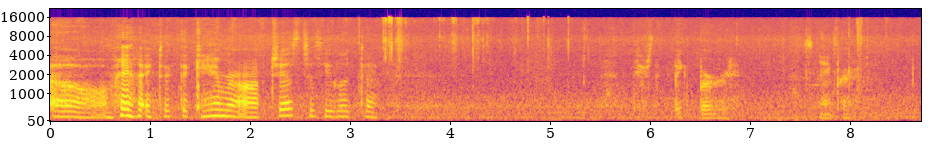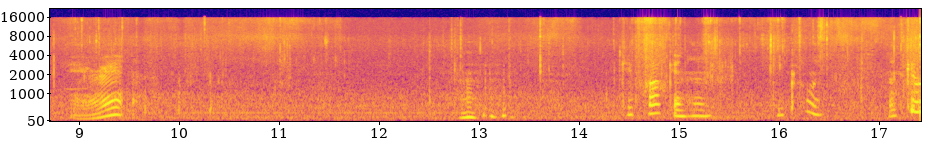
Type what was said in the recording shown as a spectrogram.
that? Oh man, I took the camera off just as he looked up. There's a big bird. Sniper. It? Keep walking, hon. Keep going. Let's go.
